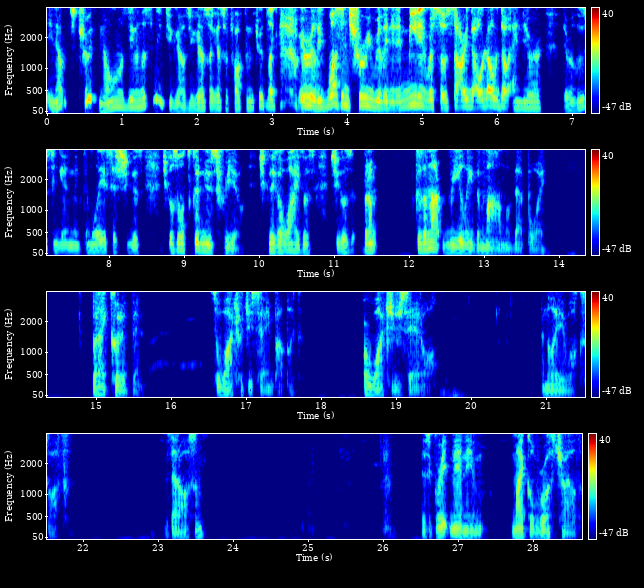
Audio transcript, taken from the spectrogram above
you know, it's truth. No one was even listening to you girls. You girls, I guess we're talking the truth. Like, it really wasn't true. We really didn't mean it. We're so sorry. No, no, no. And they were they were losing it. And the, and the lady says, she goes, she goes, well, it's good news for you. She they go, why? He goes, she goes, but I'm because I'm not really the mom of that boy. But I could have been. So watch what you say in public. Or watch what you say at all. And the lady walks off. Is that awesome? There's a great man named Michael Rothschild.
